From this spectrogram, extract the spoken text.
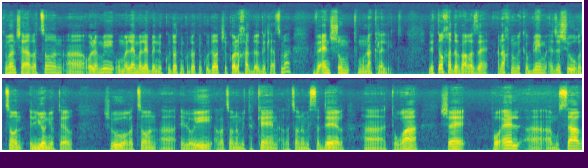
כיוון שהרצון העולמי הוא מלא מלא בנקודות, נקודות, נקודות, שכל אחת דואגת לעצמה, ואין שום תמונה כללית. לתוך הדבר הזה, אנחנו מקבלים איזשהו רצון עליון יותר, שהוא הרצון האלוהי, הרצון המתקן, הרצון המסדר, התורה, שפועל, המוסר,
